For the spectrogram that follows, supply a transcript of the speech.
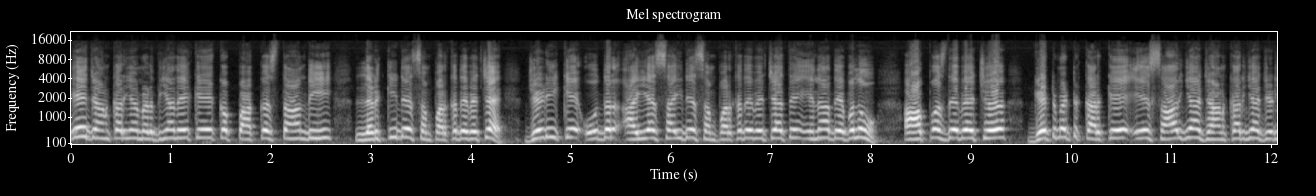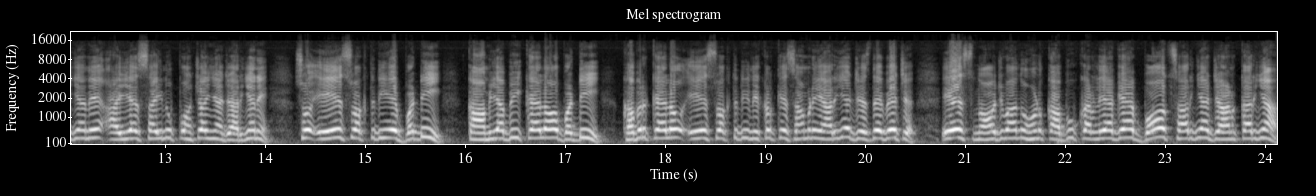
ਇਹ ਜਾਣਕਾਰੀਆਂ ਮਿਲਦੀਆਂ ਨੇ ਕਿ ਇੱਕ ਪਾਕਿਸਤਾਨ ਦੀ ਲੜਕੀ ਦੇ ਸੰਪਰਕ ਦੇ ਵਿੱਚ ਹੈ, ਜਿਹੜੀ ਕਿ ਉਧਰ ਆਈਐਸਆਈ ਦੇ ਸੰਪਰਕ ਦੇ ਵਿੱਚ ਹੈ ਤੇ ਇਹਨਾਂ ਦੇ ਵੱਲੋਂ ਆਪਸ ਦੇ ਵਿੱਚ ਗਿਟਮਿਟ ਕਰਕੇ ਇਹ ਸਾਰੀਆਂ ਜਾਣਕਾਰੀਆਂ ਜਿਹੜੀਆਂ ਨੇ ਆਈਐਸਆਈ ਨੂੰ ਪਹੁੰਚਾਈਆਂ ਜਾ ਰਹੀਆਂ ਨੇ। ਸੋ ਇਸ ਵਕਤ ਦੀ ਇਹ ਵੱਡੀ ਕਾਮਯਾਬੀ ਕਹਿ ਲਓ, ਵੱਡੀ ਖਬਰ ਕਹਿ ਲਓ, ਇਸ ਵਕਤ ਦੀ ਨਿਕਲ ਕੇ ਸਾਹਮਣੇ ਆ ਰਹੀ ਹੈ, ਜਿਸ ਦੇ ਵਿੱਚ ਇਸ ਨੌਜਵਾਨ ਨੂੰ ਹੁਣ ਕਾਬੂ ਕਰ ਲਿਆ ਗਿਆ ਬਹੁਤ ਸਾਰੀਆਂ ਜਾਣਕਾਰੀਆਂ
